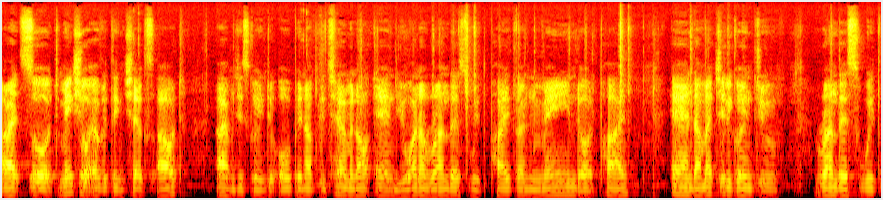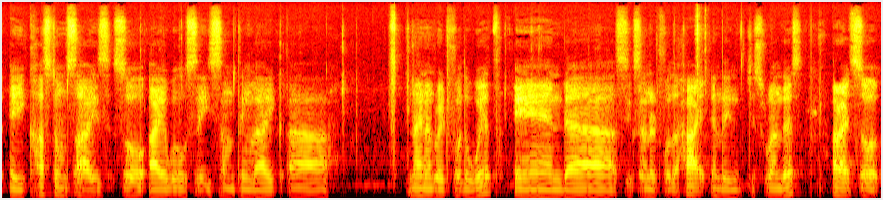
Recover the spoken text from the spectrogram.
All right, so to make sure everything checks out, I'm just going to open up the terminal and you want to run this with python main.py. And I'm actually going to run this with a custom size. So I will say something like uh, 900 for the width and uh, 600 for the height and then just run this. All right, so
